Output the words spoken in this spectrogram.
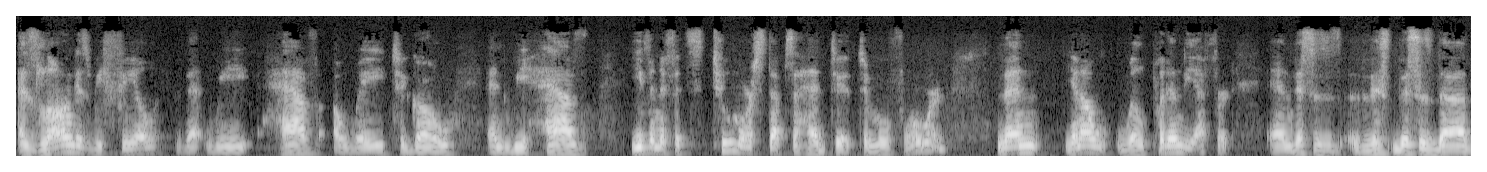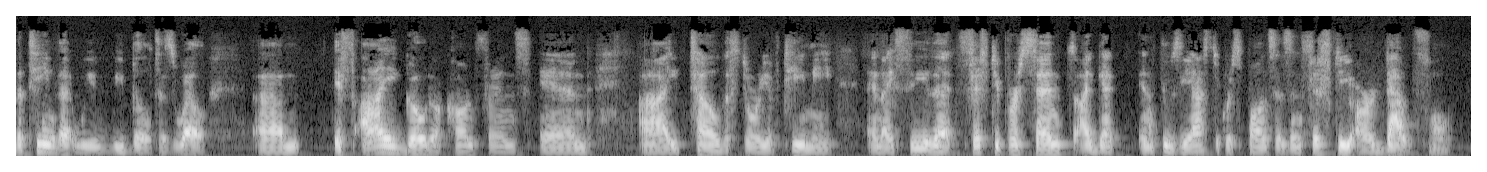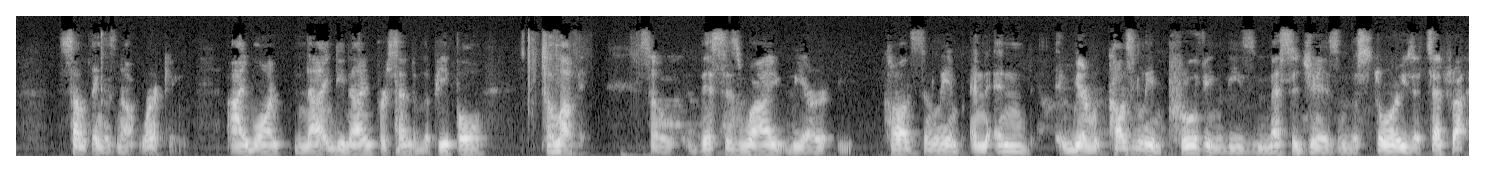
as long as we feel that we have a way to go and we have even if it's two more steps ahead to, to move forward, then you know we'll put in the effort. And this is this this is the the team that we we built as well. Um, if I go to a conference and I tell the story of Temi and I see that 50% I get enthusiastic responses and 50 are doubtful, something is not working. I want 99% of the people to love it. So this is why we are constantly and and we are constantly improving these messages and the stories, etc.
